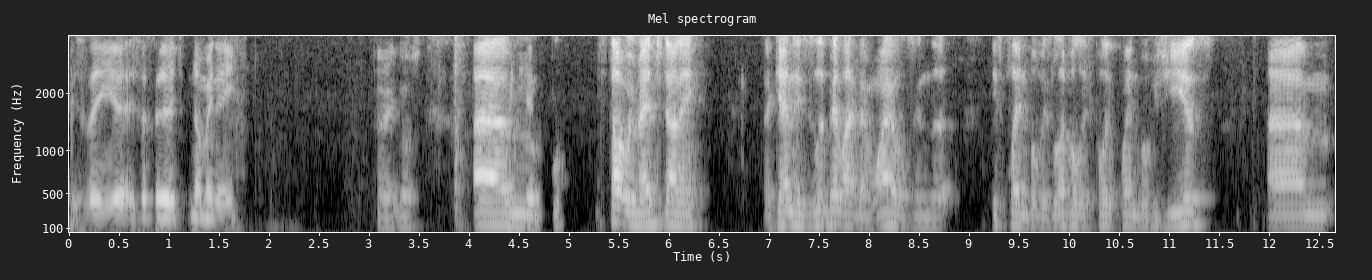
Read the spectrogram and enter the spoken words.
is the uh, is the third nominee. very good. Um, start with Reg, Danny. Again, he's a little bit like Ben Wiles in that he's playing above his level. He's probably playing above his years. Um,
